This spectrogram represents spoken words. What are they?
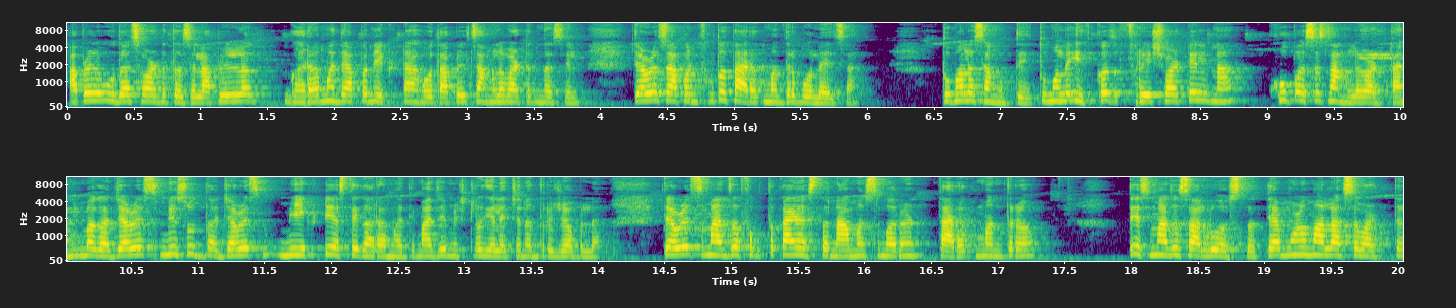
आपल्याला उदास वाटत असेल आपल्याला घरामध्ये आपण एकटा आहोत आपल्याला चांगलं वाटत नसेल त्यावेळेस आपण फक्त तारक मंत्र बोलायचा. तुम्हाला सांगते तुम्हाला इतकंच फ्रेश वाटेल ना खूप असं चांगलं वाटतं. आणि बघा ज्यावेळेस मी सुद्धा ज्यावेळेस मी एकटी असते घरामध्ये माझे मिस्टर गेल्याच्यानंतर जॉबला त्यावेळेस माझं फक्त काय असतं? नामस्मरण तारक मंत्र तेच माझं चालू असतं. त्यामुळं मला असं वाटतं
